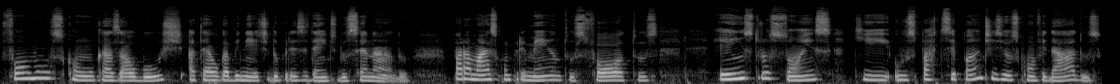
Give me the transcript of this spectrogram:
Fomos com o casal Bush até o gabinete do presidente do Senado para mais cumprimentos, fotos e instruções que os participantes e os convidados,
